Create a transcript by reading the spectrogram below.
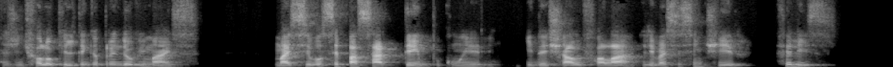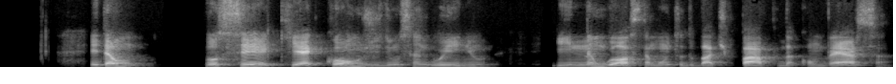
a gente falou que ele tem que aprender a ouvir mais. Mas se você passar tempo com ele, e deixá-lo falar, ele vai se sentir feliz. Então, você que é cônjuge de um sanguíneo e não gosta muito do bate-papo, da conversa,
